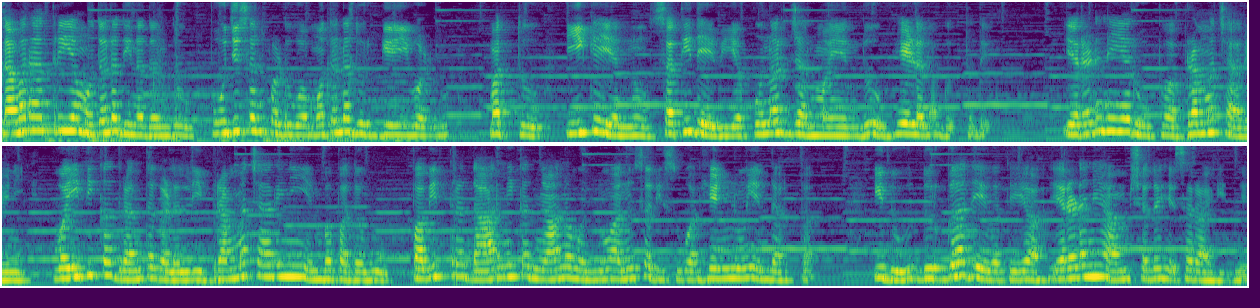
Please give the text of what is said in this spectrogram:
ನವರಾತ್ರಿಯ ಮೊದಲ ದಿನದಂದು ಪೂಜಿಸಲ್ಪಡುವ ಮೊದಲ ದುರ್ಗೆ ಇವಳು ಮತ್ತು ಈಕೆಯನ್ನು ಸತಿದೇವಿಯ ಪುನರ್ಜನ್ಮ ಎಂದು ಹೇಳಲಾಗುತ್ತದೆ. ಎರಡನೆಯ ರೂಪ ಬ್ರಹ್ಮಚಾರಿಣಿ. ವೈದಿಕ ಗ್ರಂಥಗಳಲ್ಲಿ ಬ್ರಹ್ಮಚಾರಿಣಿ ಎಂಬ ಪದವು ಪವಿತ್ರ ಧಾರ್ಮಿಕ ಜ್ಞಾನವನ್ನು ಅನುಸರಿಸುವ ಹೆಣ್ಣು ಎಂದರ್ಥ. ಇದು ದುರ್ಗಾ ದೇವತೆಯ ಎರಡನೇ ಅಂಶದ ಹೆಸರಾಗಿದೆ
